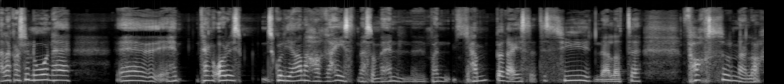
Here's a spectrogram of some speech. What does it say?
Eller kanskje noen har eh, tenkt at skulle gjerne ha reist med som en, på en kjempereise til Syden eller til Farsund eller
